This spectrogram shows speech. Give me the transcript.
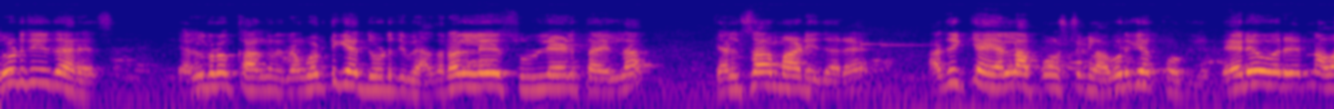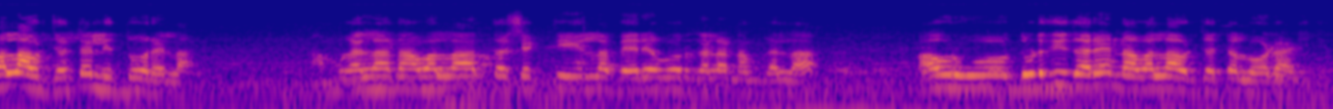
ದುಡ್ದಿದ್ದಾರೆ ಸರ್. ಎಲ್ಲರೂ ಕಾಂಗ್ರೆಸ್ ನಾವು ಒಟ್ಟಿಗೆ ದುಡ್ದಿವಿ. ಅದರಲ್ಲಿ ಸುಳ್ಳು ಹೇಳ್ತಾ ಇಲ್ಲ ಕೆಲಸ ಮಾಡಿದ್ದಾರೆ. ಅದಕ್ಕೆ ಎಲ್ಲ ಪೋಸ್ಟ್ಗಳು ಅವ್ರಿಗೆ ಕೊಡಲಿ. ಬೇರೆಯವ್ರೇನು ನಾವೆಲ್ಲ ಅವ್ರ ಜೊತೆಲಿ ಇದ್ದವರೆಲ್ಲ. ನಮಗೆಲ್ಲ ನಾವೆಲ್ಲ ಅಂತ ಶಕ್ತಿ ಇಲ್ಲ ಬೇರೆಯವ್ರಿಗೆಲ್ಲ ನಮಗೆಲ್ಲ. ಅವರು ದುಡ್ದಿದ್ದಾರೆ ನಾವೆಲ್ಲ ಅವ್ರ ಜೊತೆ ಓಡಾಡಿದ್ದೀವಿ.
